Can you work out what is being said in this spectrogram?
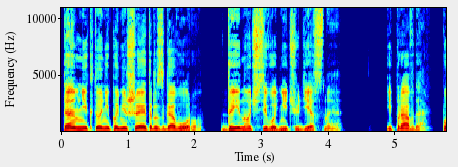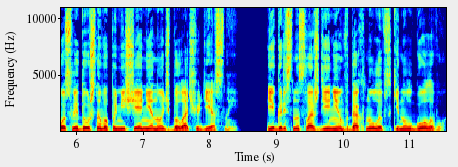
Там никто не помешает разговору. Да и ночь сегодня чудесная». И правда, после душного помещения ночь была чудесной. Игорь с наслаждением вдохнул и вскинул голову.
